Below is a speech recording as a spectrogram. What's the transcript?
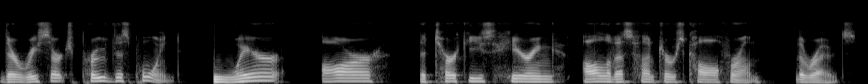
their research proved this point. Where are the turkeys hearing all of us hunters call from? The roads.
